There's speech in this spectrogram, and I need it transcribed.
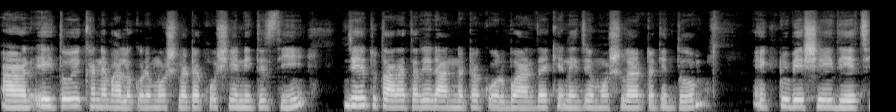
আর এই তো এখানে ভালো করে মশলাটা কষিয়ে নিতেছি। যেহেতু তাড়াতাড়ি রান্নাটা করব, আর দেখেন এই যে মশলাটা কিন্তু একটু বেশিই দিয়েছি,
